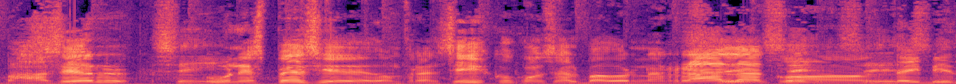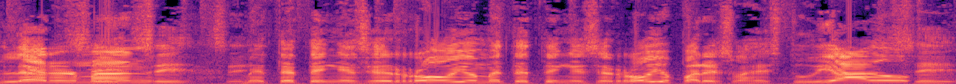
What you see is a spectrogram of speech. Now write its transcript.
vas a ser Sí. una especie de Don Francisco con Salvador Narrala, Sí, con sí, David. Letterman, Sí, sí, sí. métete en ese rollo, métete en ese rollo, para eso has estudiado. Sí.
